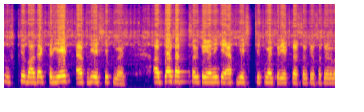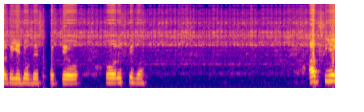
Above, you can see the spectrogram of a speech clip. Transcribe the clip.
उसके बाद है क्रिएट एफ़ शिपमेंट आप क्या कर सकते हो, यानी कि एफ़ शिपमेंट क्रिएट कर सकते हो, सत्रह नंबर पे ये जॉब दे सकते हो, और उसके बाद अब ये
